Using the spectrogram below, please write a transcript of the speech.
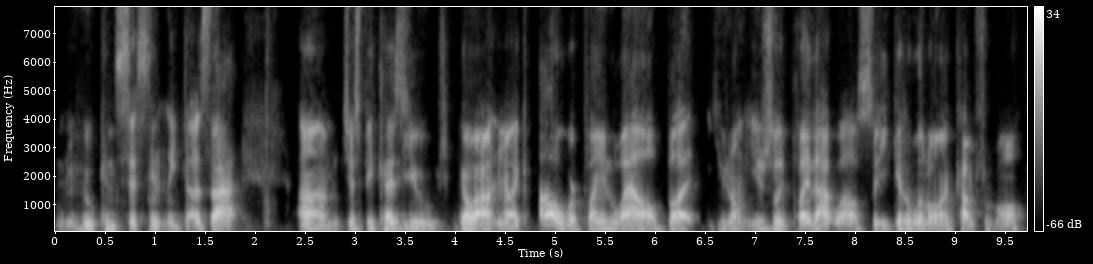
who consistently does that. Um, just because you go out and you're like, oh, we're playing well, but you don't usually play that well, so you get a little uncomfortable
